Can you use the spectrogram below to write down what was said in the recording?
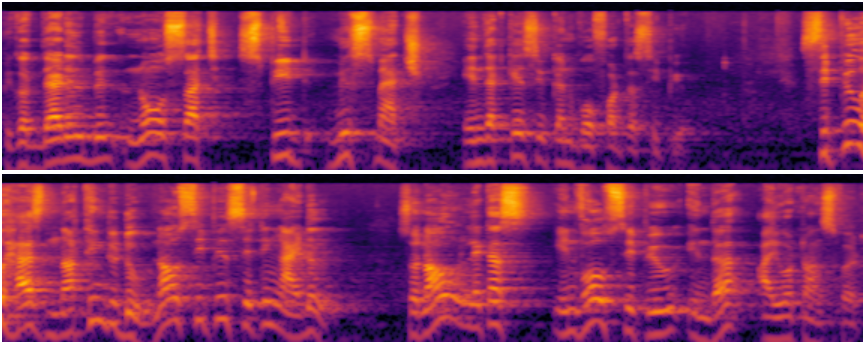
because there will be no such speed mismatch. In that case, you can go for the CPU. CPU has nothing to do. Now CPU is sitting idle. So now let us involve CPU in the IO transfer.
